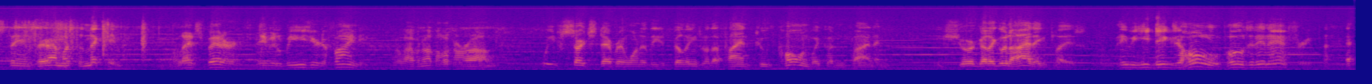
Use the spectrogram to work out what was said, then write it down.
Bloodstains there. I must have nicked him. Well, that's better. Maybe it'll be easier to find him. We'll have another look around. We've searched every one of these buildings with a fine-tooth comb. We couldn't find him. He's sure got a good hiding place. Maybe he digs a hole and pulls it in after him.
